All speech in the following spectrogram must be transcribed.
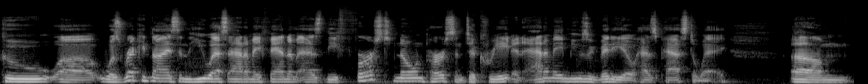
who uh, was recognized in the US anime fandom as the first known person to create an anime music video, has passed away. Um,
